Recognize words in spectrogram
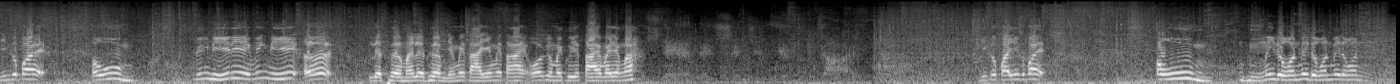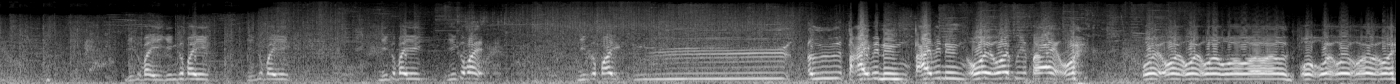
ยิงเข้าไปตูม วิ่งหนีดิวิ่งหนีเออเลือดเพิ่มไหมเลือดเพิ่มยังไม่ตายยังไม่ตายโอ้ยทำไมกูจะตายไปยังวะยิงเข้าไปยิงเข้าไปตูมหือไม่โดนไม่โดนไม่โดนยิงเข้าไปอีกยิงเข้าไปอีกยิงเข้าไปอีกยิงเข้าไปอีกยิงเข้าไปยิงเข้าไปอือเออตายไปหนึ่งตายไปหนึ่งโอ้ยโอ้ยกูจะตายโอ้ยโอ้ยโอ้ยโอ้ยโอ้ยโอ้ยโอ้ยโอ้ยโอ้ยโอ้ยโอ้ย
